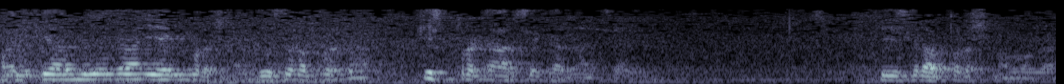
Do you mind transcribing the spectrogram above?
फल क्या मिलेगा? एक प्रश्न। दूसरा प्रश्न, किस प्रकार से करना चाहिए? तीसरा प्रश्न होगा।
